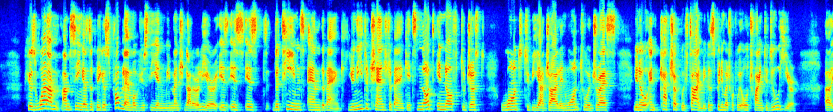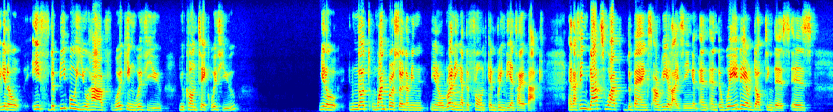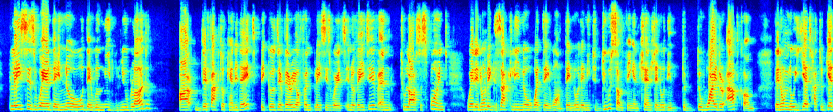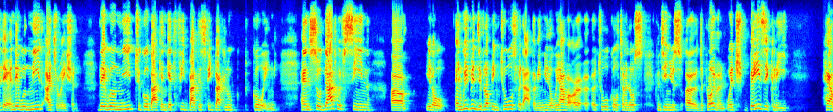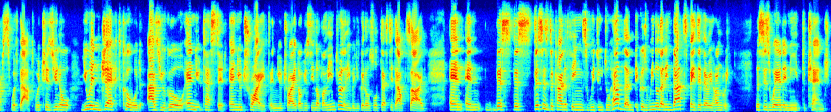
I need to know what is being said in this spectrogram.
Because what I'm, I'm seeing as the biggest problem, obviously, and we mentioned that earlier, is, is, is the teams and the bank. You need to change the bank. It's not enough to just want to be agile and want to address, you know, and catch up with time, because it's pretty much what we're all trying to do here. Uh, you know, if the people you have working with you, you can't take with you, you know, not one person, I mean, you know, running at the front can bring the entire pack. And I think that's what the banks are realizing. And, and, and the way they're adopting this is places where they know they will need new blood are de facto candidates because they're very often places where it's innovative. And to Lars's point, where they don't exactly know what they want. They know they need to do something and change. They know the, the, the wider outcome. They don't know yet how to get there. And they will need iteration they will need to go back and get feedback, this feedback loop going. And so that we've seen, um, you know, and we've been developing tools for that. I mean, you know, we have a, a tool called Temenos Continuous uh, Deployment, which basically helps with that, which is, you know, you inject code as you go and you test it and you try it and you try it obviously not only internally, but you can also test it outside. And and this this this is the kind of things we do to help them because we know that in that space they're very hungry. This is where they need to change.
